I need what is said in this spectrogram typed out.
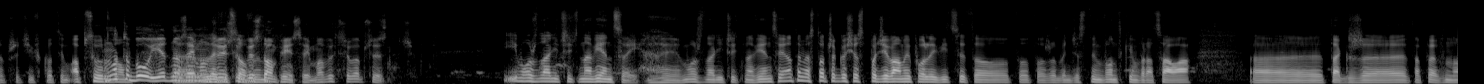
e, przeciwko tym absurdom. No to było jedno e, z najmądrzejszych wystąpień sejmowych, trzeba przyznać. I można liczyć na więcej. E, Można liczyć na więcej. Natomiast to, czego się spodziewamy po lewicy, to to, to że będzie z tym wątkiem wracała. E, także na pewno,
